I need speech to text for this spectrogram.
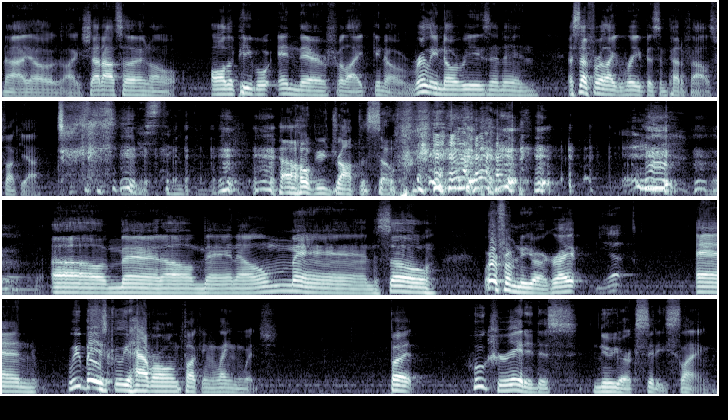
Nah, yo, like shout out to you know all the people in there for like you know really no reason, and except for like rapists and pedophiles. Fuck yeah. I hope you dropped the soap. Oh man, oh man, oh man. So we're from New York, right? Yep. and we basically have our own fucking language. But who created this New York City slang?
